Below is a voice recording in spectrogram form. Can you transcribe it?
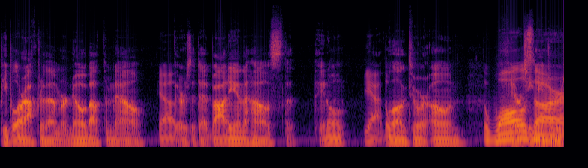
people are after them or know about them now Yeah. there's a dead body in the house that they don't yeah, the, belong to or own. the walls are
